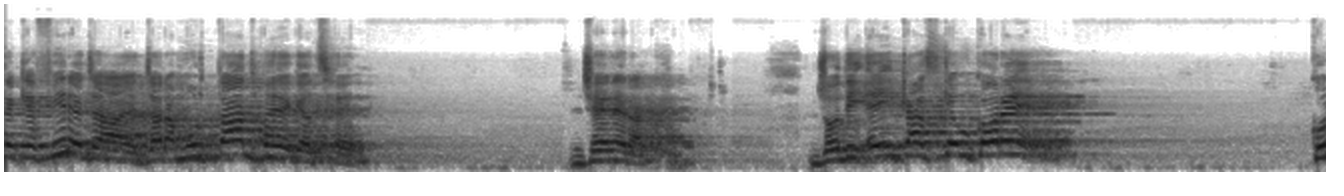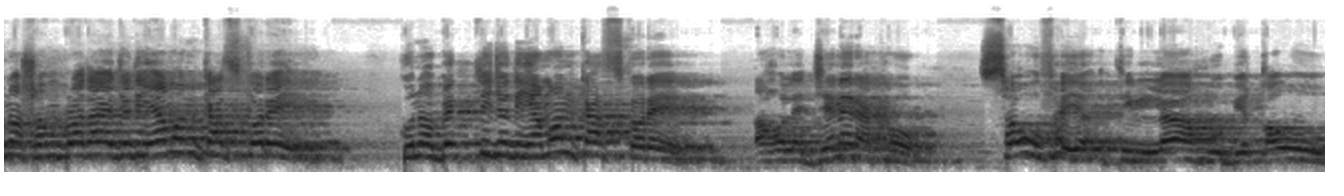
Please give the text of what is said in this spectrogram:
থেকে ফিরে যায়, যারা মুরতাদ হয়ে গেছে, জেনে রাখো, যদি এই কাজ কেউ করে, কোন সম্প্রদায় যদি এমন কাজ করে, কোন ব্যক্তি যদি এমন কাজ করে, তাহলে জেনে রাখো সৌফাইয়াতিল্লাহু বিকৌম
